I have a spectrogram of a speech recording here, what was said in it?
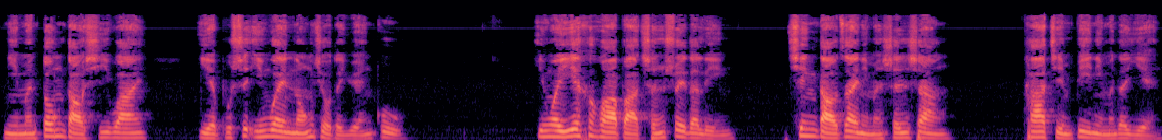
你们东倒西歪，也不是因为浓酒的缘故，因为耶和华把沉睡的灵倾倒在你们身上，他紧闭你们的眼，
